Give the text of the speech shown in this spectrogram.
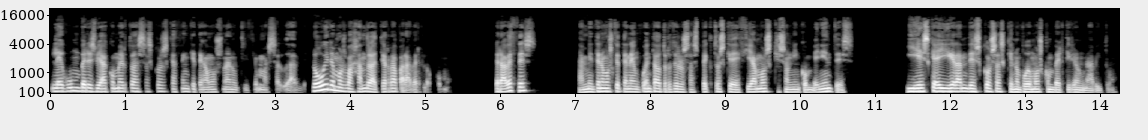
legumbres, voy a comer todas esas cosas que hacen que tengamos una nutrición más saludable. Luego iremos bajando la tierra para verlo cómo. Pero a veces también tenemos que tener en cuenta otros de los aspectos que decíamos que son inconvenientes. Y es que hay grandes cosas que no podemos convertir en un hábito.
